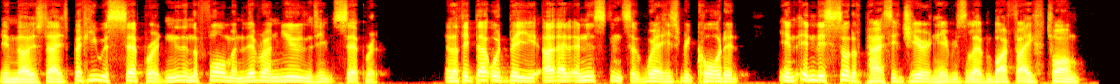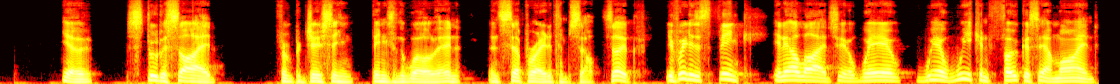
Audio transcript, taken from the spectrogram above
in those days. But he was separate, and in the foreman, and everyone knew that he was separate. And I think that would be a, an instance of where he's recorded in, in this sort of passage here in Hebrews 11 by faith, Tom, you know, stood aside from producing things in the world and, and separated himself. So if we just think in our lives, you know, where where we can focus our mind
